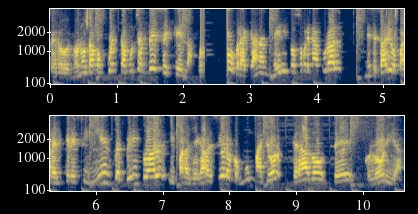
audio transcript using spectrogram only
Pero no nos damos cuenta muchas veces que las buenas obras ganan mérito sobrenatural necesario para el crecimiento espiritual y para llegar al cielo con un mayor grado de gloria.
